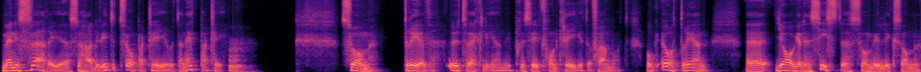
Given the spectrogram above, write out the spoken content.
Men i Sverige så hade vi inte två partier, utan ett parti. Mm. Som drev utvecklingen i princip från kriget och framåt. Och återigen, Eh, jag är den sista som vill liksom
